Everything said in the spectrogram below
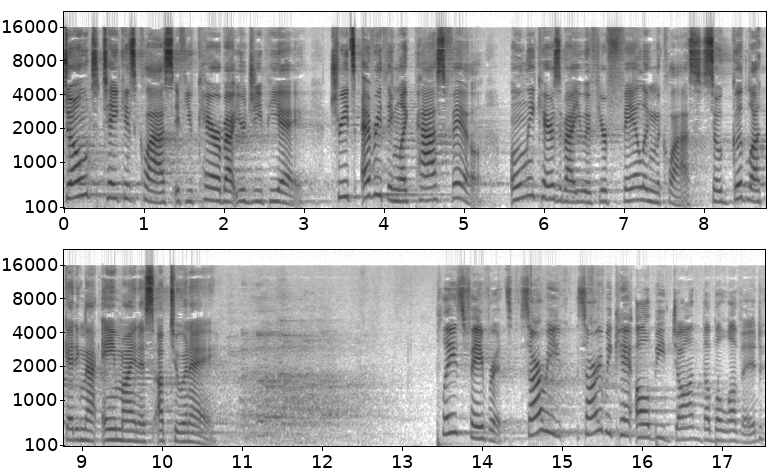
Don't take his class if you care about your GPA. Treats everything like pass fail. Only cares about you if you're failing the class, so good luck getting that A minus up to an A. Plays favorites. Sorry, sorry we can't all be John the Beloved.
